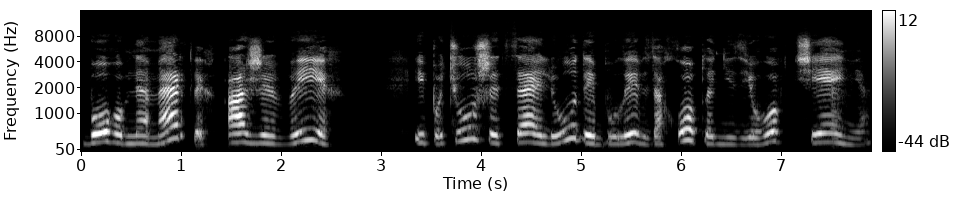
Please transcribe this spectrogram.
Богом не мертвих, а живих. І почувши це, люди були в захоплені з його вчення.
